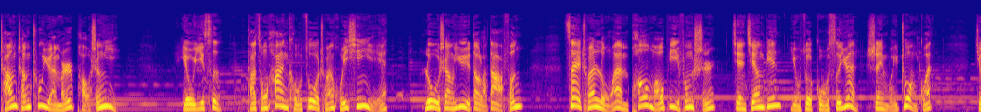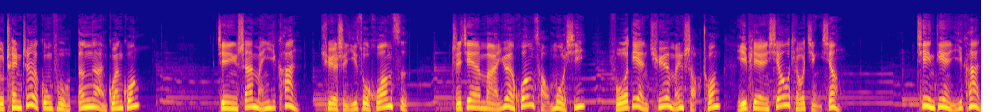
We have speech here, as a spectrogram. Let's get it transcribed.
常常出远门跑生意。有一次，他从汉口坐船回新野，路上遇到了大风，在船拢岸抛锚避风时，见江边有座古寺院，甚为壮观，就趁这功夫登岸观光。进山门一看，却是一座荒寺，只见满院荒草没稀，佛殿缺门少窗，一片萧条景象。进殿一看，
